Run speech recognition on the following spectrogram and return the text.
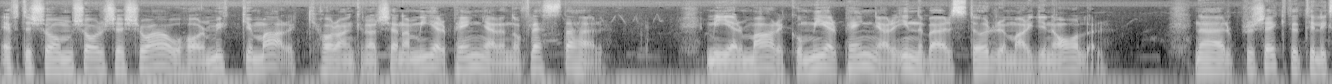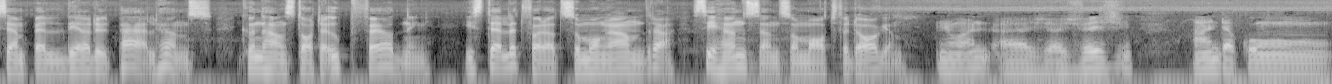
Eftersom Jorge Joao har mycket mark har han kunnat tjäna mer pengar än de flesta här. Mer mark och mer pengar innebär större marginaler. När projektet till exempel delade ut pärlhöns kunde han starta uppfödning istället för att som många andra se hönsen som mat för dagen. Às, às vezes anda com,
